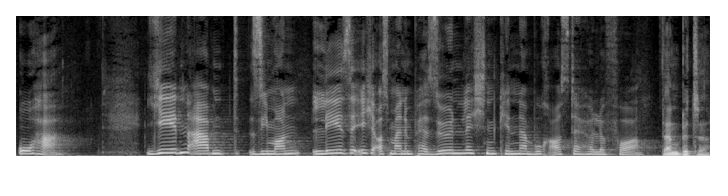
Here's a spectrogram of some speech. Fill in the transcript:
Oha, jeden Abend, Simon, lese ich aus meinem persönlichen Kinderbuch aus der Hölle vor. Dann bitte.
